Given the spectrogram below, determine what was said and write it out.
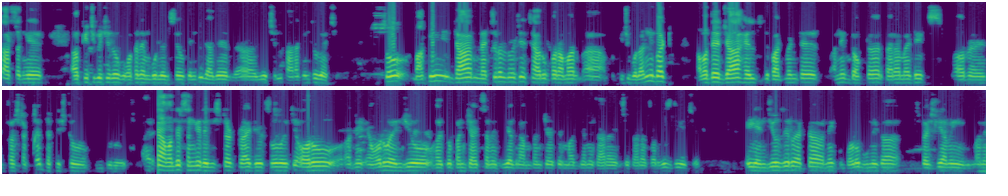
তার সঙ্গে কিছু কিছু লোক ওয়াটার অ্যাম্বুলেন্সেও কিন্তু যাদের ইয়ে ছিল, তারা কিন্তু গেছে। তো বাকি যা ন্যাচুরাল রয়েছে, তার উপর আমার কিছু বলার নেই বাট আমাদের যা হেলথ ডিপার্টমেন্টের অনেক ডক্টর প্যারামেডিক্স আর ইনফ্রাস্ট্রাকচার যথেষ্ট কিন্তু রয়েছে আমাদের সঙ্গে রেজিস্টার্ড প্রায় দেড়শো রয়েছে। আরও অনেক আরও এনজিও হয়তো পঞ্চায়েত সমিতি বা গ্রাম পঞ্চায়েতের মাধ্যমে তারা এসে তারা সার্ভিস দিয়েছে। এই এনজিওদেরও একটা অনেক বড় ভূমিকা স্পেশালি আমি মানে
